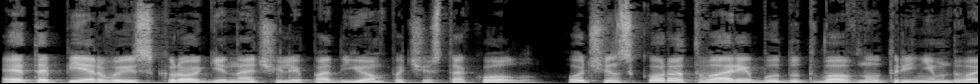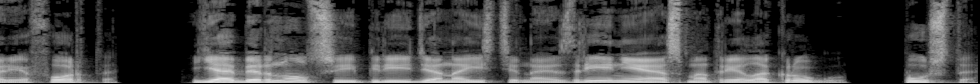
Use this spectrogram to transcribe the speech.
Это первые скроги начали подъем по чистоколу. Очень скоро твари будут во внутреннем дворе форта. Я обернулся и, перейдя на истинное зрение, осмотрел округу. Пусто.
